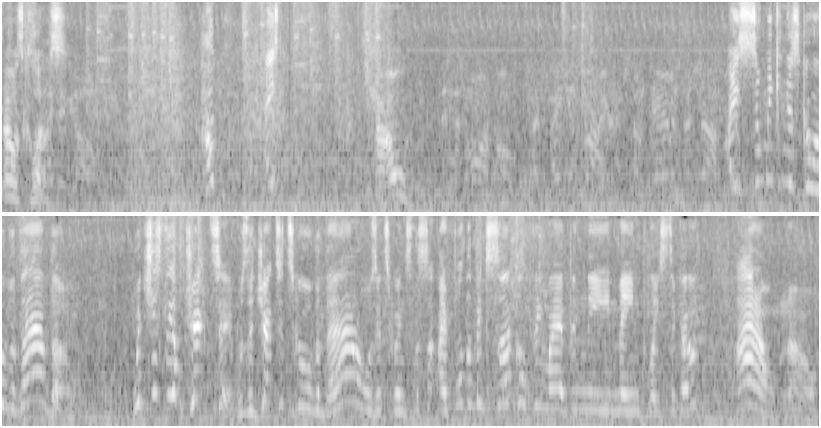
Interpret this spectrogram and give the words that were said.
That was close. How? I, ow! I assume we can just go over there, though. Which is the objective? Was the objective to go over there, or was it to go into the... I thought the big circle thing might have been the main place to go. I don't know.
